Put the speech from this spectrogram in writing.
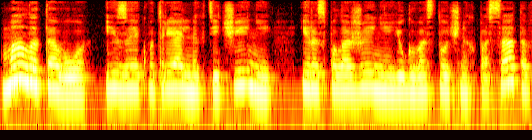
Мало того, из-за экваториальных течений и расположения юго-восточных пассатов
